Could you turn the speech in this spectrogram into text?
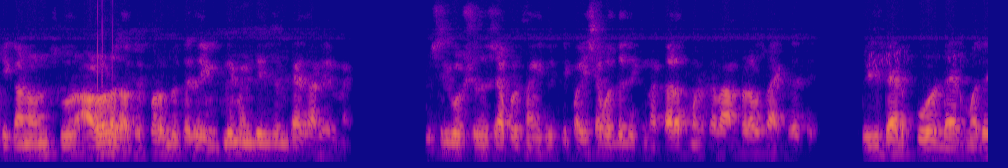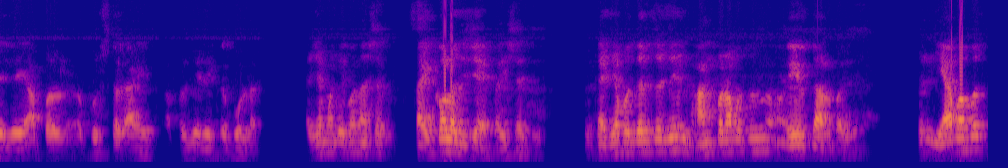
ठिकाणाहून सूर आळवला जातोय. परंतु त्याचं इम्प्लिमेंटेशन काय झालेलं नाही. दुसरी गोष्ट जशी आपण सांगितली की पैशाबद्दल एक नकारात्मक लहानपणापासून ऐकायचं रिच डॅड पुअर डॅडमध्ये जे आपण पुस्तक आहे आपण जे लेखक बोललात. त्याच्यामध्ये पण अशा सायकॉलॉजी जी आहे पैशाची तर त्याच्याबद्दलचं जे लहानपणापासून हे झालं पाहिजे. तर याबाबत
